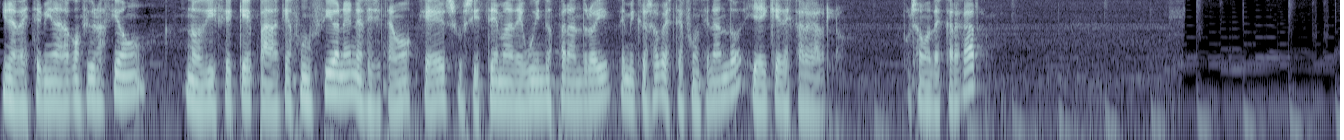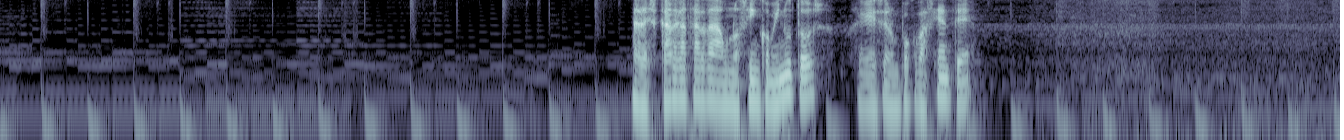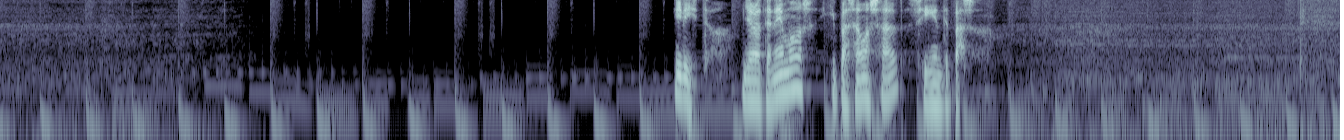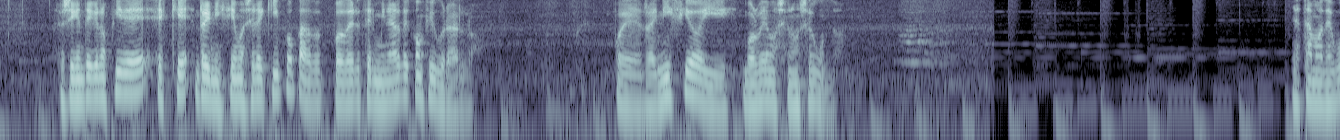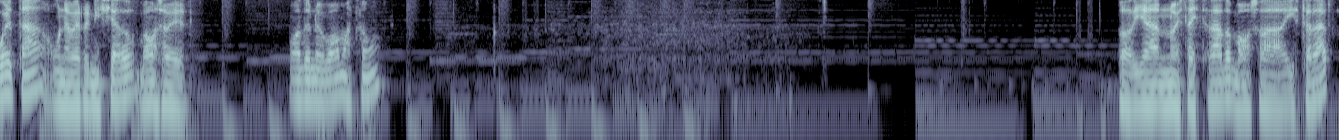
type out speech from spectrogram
Y una vez terminada la configuración, nos dice que para que funcione necesitamos que el subsistema de Windows para Android de Microsoft esté funcionando y hay que descargarlo. Pulsamos descargar. La descarga tarda unos 5 minutos, hay que ser un poco paciente. Y listo, ya lo tenemos y pasamos al siguiente paso. Lo siguiente que nos pide es que reiniciemos el equipo para poder terminar de configurarlo. Pues reinicio y volvemos en un segundo. Ya estamos de vuelta, una vez reiniciado, vamos a ver. Vamos de nuevo a Amazon. Todavía no está instalado, vamos a instalar.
